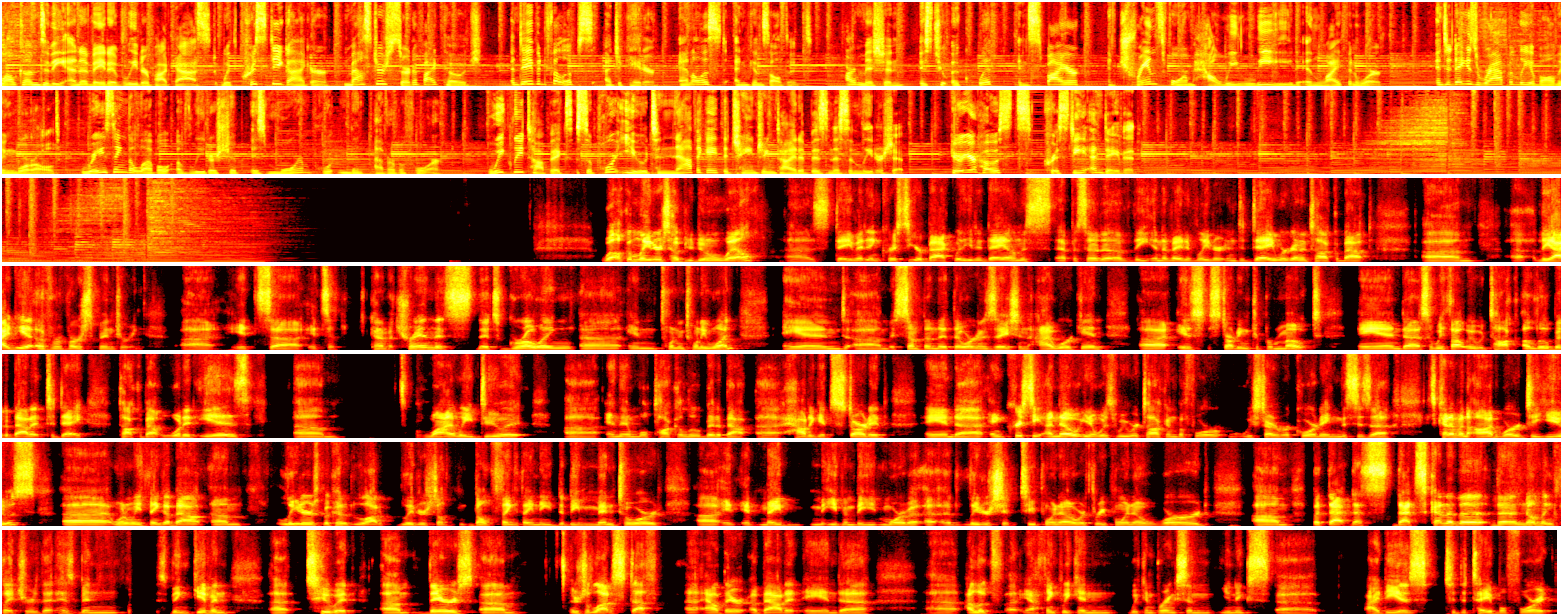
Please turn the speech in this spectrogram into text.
Welcome to the Innovative Leader Podcast with Christy Geiger, Master Certified Coach, and David Phillips, Educator, Analyst, and Consultant. Our mission is to equip, inspire, and transform how we lead in life and work. In today's rapidly evolving world, raising the level of leadership is more important than ever before. Weekly topics support you to navigate the changing tide of business and leadership. Here are your hosts, Christy and David. Welcome, leaders. Hope you're doing well. Uh, David and Christy are back with you today on this episode of the Innovative Leader. And today we're going to talk about um, uh, the idea of reverse mentoring. Uh, it's uh, it's a kind of a trend that's that's growing uh, in 2021, and um, it's something that the organization I work in uh, is starting to promote. And so we thought we would talk a little bit about it today. Talk about what it is. Um, why we do it, uh, and then we'll talk a little bit about uh, how to get started. And uh, and Christy, I know you know as we were talking before we started recording, this is a it's kind of an odd word to use uh, when we think about. Um, leaders because a lot of leaders don't, don't think they need to be mentored uh, it, it, may even be more of a, a leadership 2.0 or 3.0 word um, but that that's that's kind of the the nomenclature that has been has been given uh, to it. Um, there's um, there's a lot of stuff uh, out there about it, and uh, uh I look. Uh, I think we can we can bring some unique uh, ideas to the table for it.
